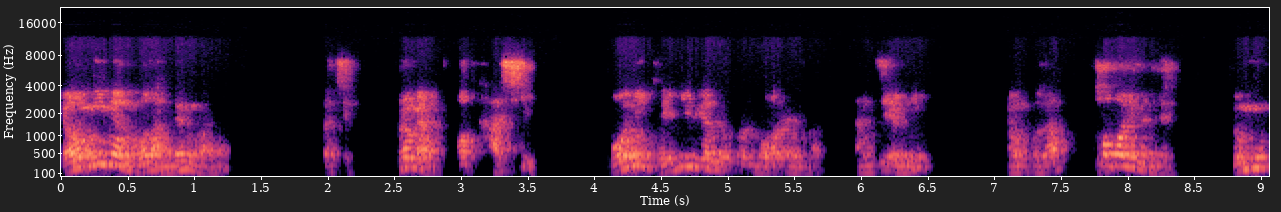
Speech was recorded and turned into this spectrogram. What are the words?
0이면 원 안 되는 거 아니야? 그렇지? 그러면 어 다시 원이 되기 위한 조건은 뭐가 되는 거야? 반지름이 0보다 커버리면 돼. 너무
